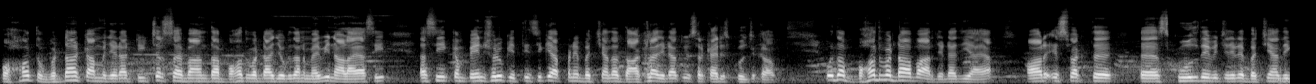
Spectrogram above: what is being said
ਬਹੁਤ ਵੱਡਾ ਕੰਮ ਜਿਹੜਾ ਟੀਚਰ ਸਾਹਿਬਾਨ ਦਾ ਬਹੁਤ ਵੱਡਾ ਯੋਗਦਾਨ ਮੈਂ ਵੀ ਨਾਲ ਆਇਆ ਸੀ। ਅਸੀਂ ਕੈਂਪੇਨ ਸ਼ੁਰੂ ਕੀਤੀ ਸੀ ਕਿ ਆਪਣੇ ਬੱਚਿਆਂ ਦਾ ਦਾਖਲਾ ਜਿਹੜਾ ਤੁਸੀਂ ਸਰਕਾਰੀ ਸਕੂਲ 'ਚ ਕਰਾਓ। ਉਹਦਾ ਬਹੁਤ ਵੱਡਾ ਆਭਾਰ ਜਿਹੜਾ ਜੀ ਆਇਆ ਔਰ ਇਸ ਵਕਤ ਸਕੂਲ ਦੇ ਵਿੱਚ ਜਿਹੜੇ ਬੱਚਿਆਂ ਦੀ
